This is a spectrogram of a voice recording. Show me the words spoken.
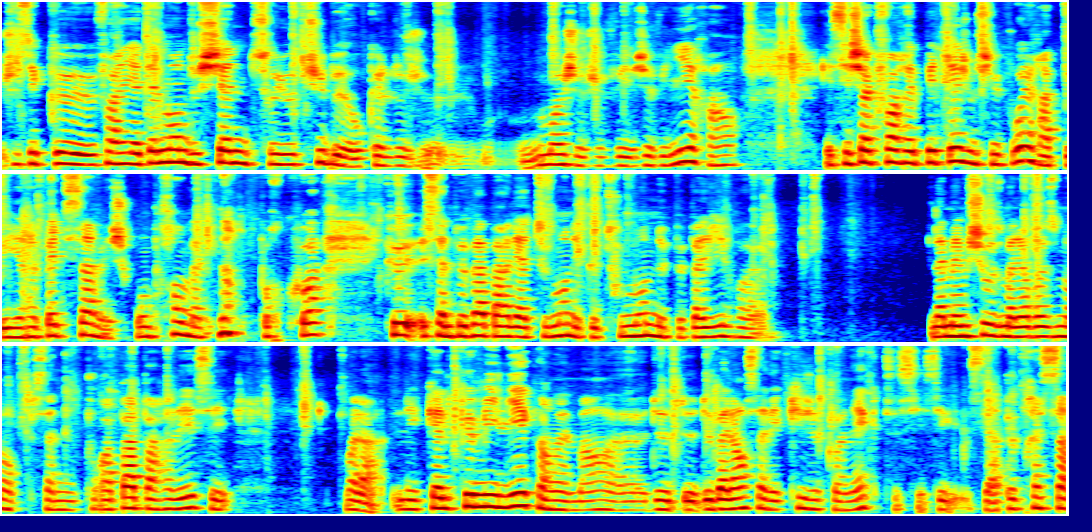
Je sais que, enfin, il y a tellement de chaînes sur YouTube auxquelles je, moi, je, vais, je vais lire. Hein. Et c'est chaque fois répété. Je me suis dit, pourquoi il répète ça Mais je comprends maintenant pourquoi que ça ne peut pas parler à tout le monde et que tout le monde ne peut pas vivre euh, la même chose, malheureusement. Ça ne pourra pas parler. C'est voilà, les quelques milliers quand même hein, de, de, balances avec qui je connecte. C'est à peu près ça.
